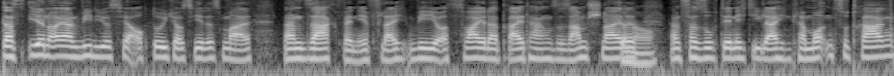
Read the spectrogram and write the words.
dass ihr in euren Videos ja auch durchaus jedes Mal dann sagt, wenn ihr vielleicht ein Video aus zwei oder drei Tagen zusammenschneidet, Genau. dann versucht ihr nicht die gleichen Klamotten zu tragen,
